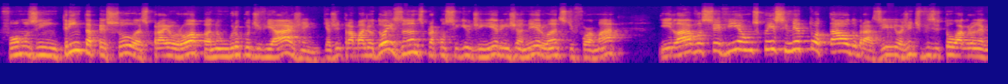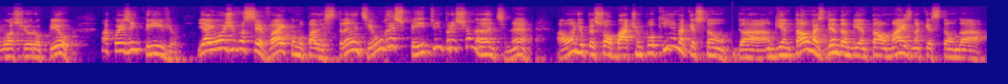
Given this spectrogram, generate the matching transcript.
fomos em 30 pessoas para a Europa num grupo de viagem, que a gente trabalhou dois anos para conseguir o dinheiro em janeiro, antes de formar, e lá você via um desconhecimento total do Brasil. A gente visitou o agronegócio europeu, uma coisa incrível. E aí hoje você vai como palestrante, é um respeito impressionante, né? Aonde o pessoal bate um pouquinho na questão da ambiental, mas dentro da ambiental mais na questão da,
